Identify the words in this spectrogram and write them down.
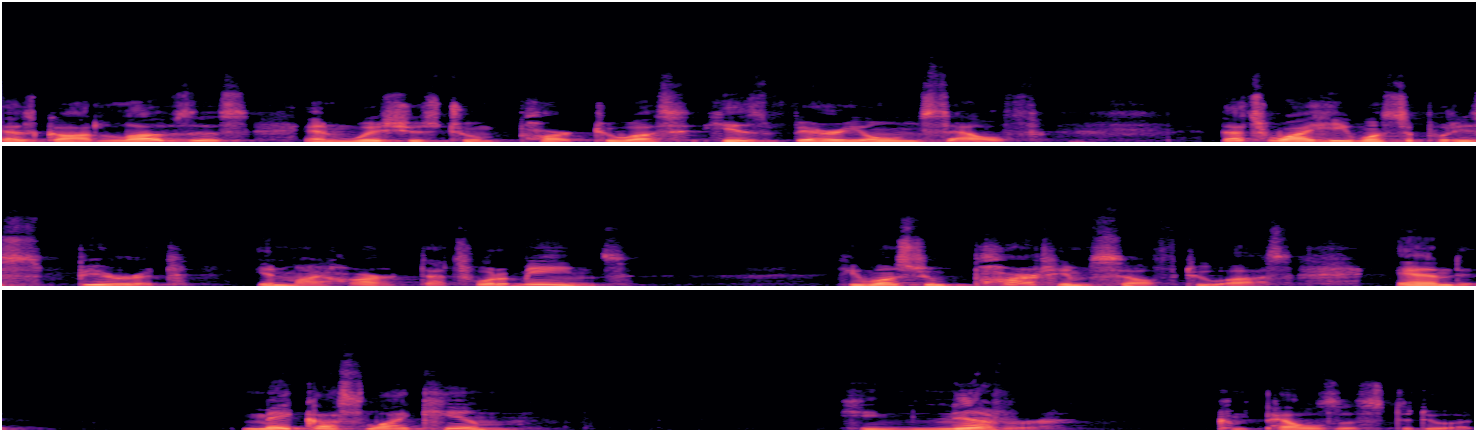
as God loves us and wishes to impart to us his very own self, that's why he wants to put his spirit in my heart. That's what it means. He wants to impart himself to us and make us like him. He never compels us to do it.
